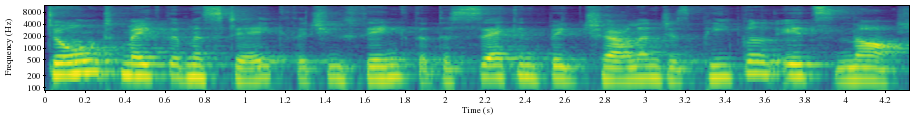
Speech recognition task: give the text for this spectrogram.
Don't make the mistake that you think that the second big challenge is people. It's not.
